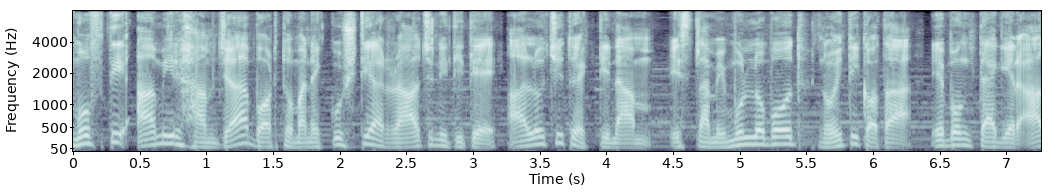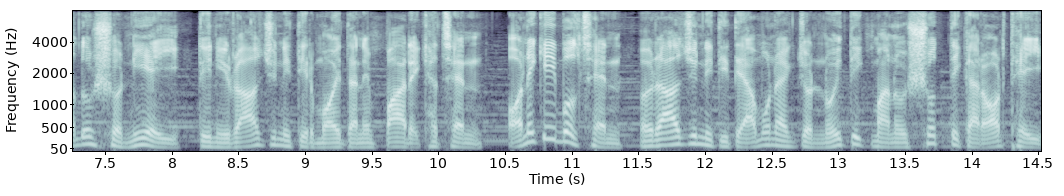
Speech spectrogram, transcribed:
মুফতি আমির হামজা বর্তমানে কুষ্টিয়ার রাজনীতিতে আলোচিত একটি নাম, ইসলামী মূল্যবোধ, নৈতিকতা এবং ত্যাগের আদর্শ নিয়েই তিনি রাজনীতির ময়দানে পা রেখেছেন। অনেকেই বলছেন, রাজনীতিতে এমন একজন নৈতিক মানুষ সত্যিকার অর্থেই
